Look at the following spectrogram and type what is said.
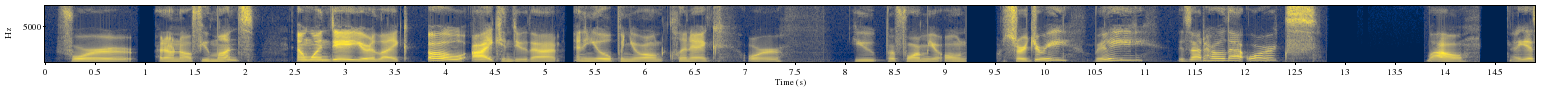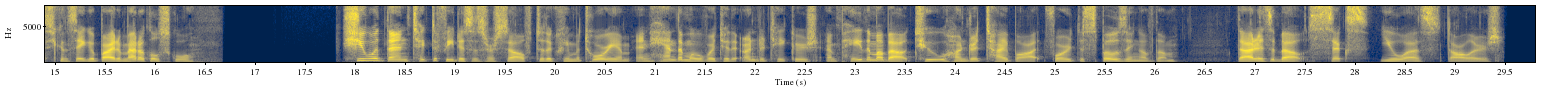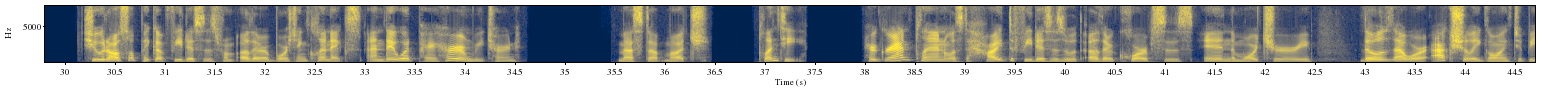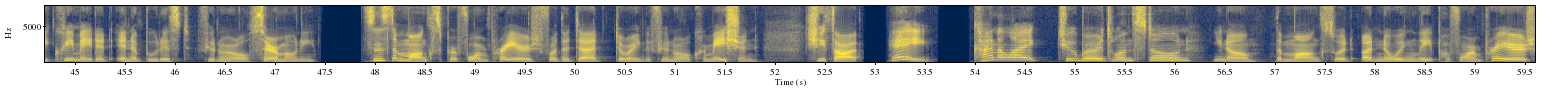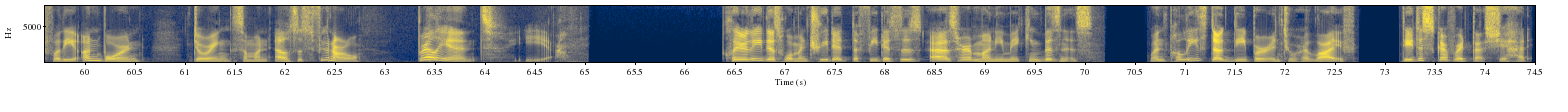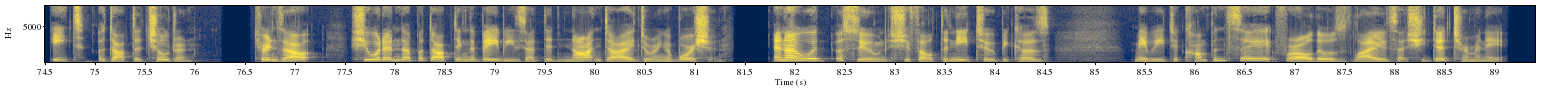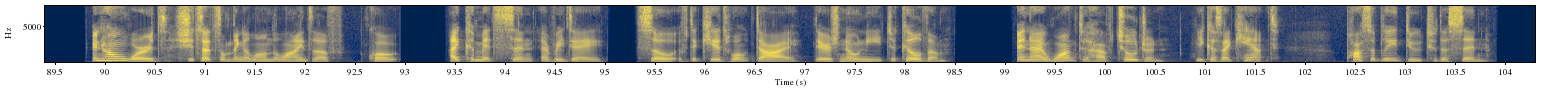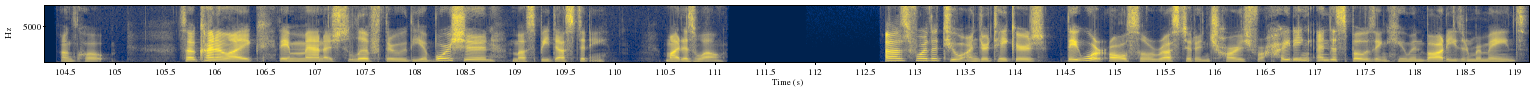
for, I don't know, a few months. And one day you're like, oh, I can do that. And you open your own clinic or you perform your own surgery? Really? Is that how that works? Wow. I guess you can say goodbye to medical school. She would then take the fetuses herself to the crematorium and hand them over to the undertakers and pay them about 200 Thai baht for disposing of them. That is about 6 US dollars. She would also pick up fetuses from other abortion clinics, and they would pay her in return. Messed up much? Plenty. Her grand plan was to hide the fetuses with other corpses in the mortuary, those that were actually going to be cremated in a Buddhist funeral ceremony. Since the monks performed prayers for the dead during the funeral cremation, she thought, hey, kind of like two birds, one stone. You know, the monks would unknowingly perform prayers for the unborn during someone else's funeral. Brilliant! Yeah. Clearly, this woman treated the fetuses as her money making business. When police dug deeper into her life, they discovered that she had eight adopted children. Turns out, she would end up adopting the babies that did not die during abortion. And I would assume she felt the need to because maybe to compensate for all those lives that she did terminate. In her own words, she said something along the lines of, quote, I commit sin every day, so if the kids won't die, there's no need to kill them. And I want to have children, because I can't, possibly due to the sin. Unquote. So, kind of like they managed to live through the abortion, must be destiny. Might as well. As for the two undertakers, they were also arrested and charged for hiding and disposing human bodies and remains.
